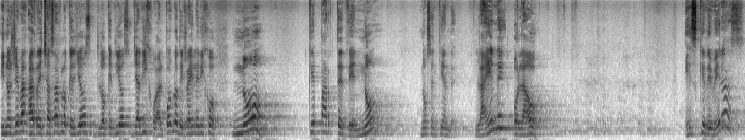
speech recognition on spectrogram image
Y nos lleva a rechazar lo que Dios, lo que Dios ya dijo. Al pueblo de Israel le dijo, no, ¿Qué parte de no no se entiende? ¿La N o la O? Es que de veras,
